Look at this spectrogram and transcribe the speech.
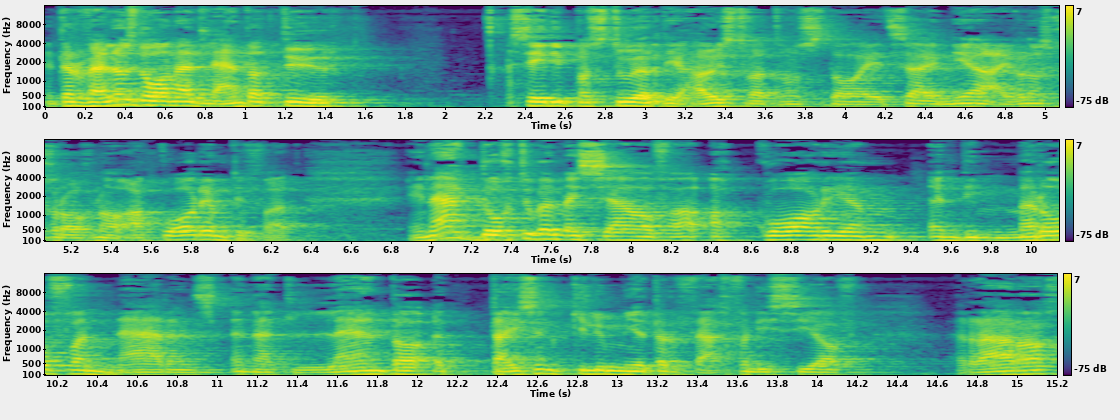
En terwyl ons daar in Atlanta toer, sê die pastoor, die host wat ons daar het, sê hy nee, hy wil ons graag na 'n akwarium toe vat. En ek dog toe by myself, 'n akwarium in die middel van nêrens in Atlanta, 1000 km weg van die see af. Rarig,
